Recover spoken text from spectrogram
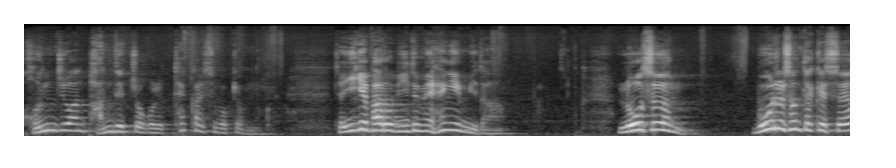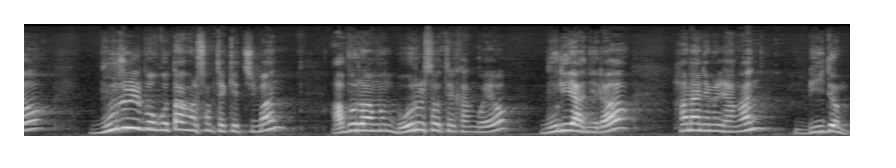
건조한 반대쪽을 택할 수밖에 없는 거예요. 자, 이게 바로 믿음의 행위입니다. 롯은 뭐를 선택했어요? 물을 보고 땅을 선택했지만 아브라함은 뭐를 선택한 거예요? 물이 아니라 하나님을 향한 믿음,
